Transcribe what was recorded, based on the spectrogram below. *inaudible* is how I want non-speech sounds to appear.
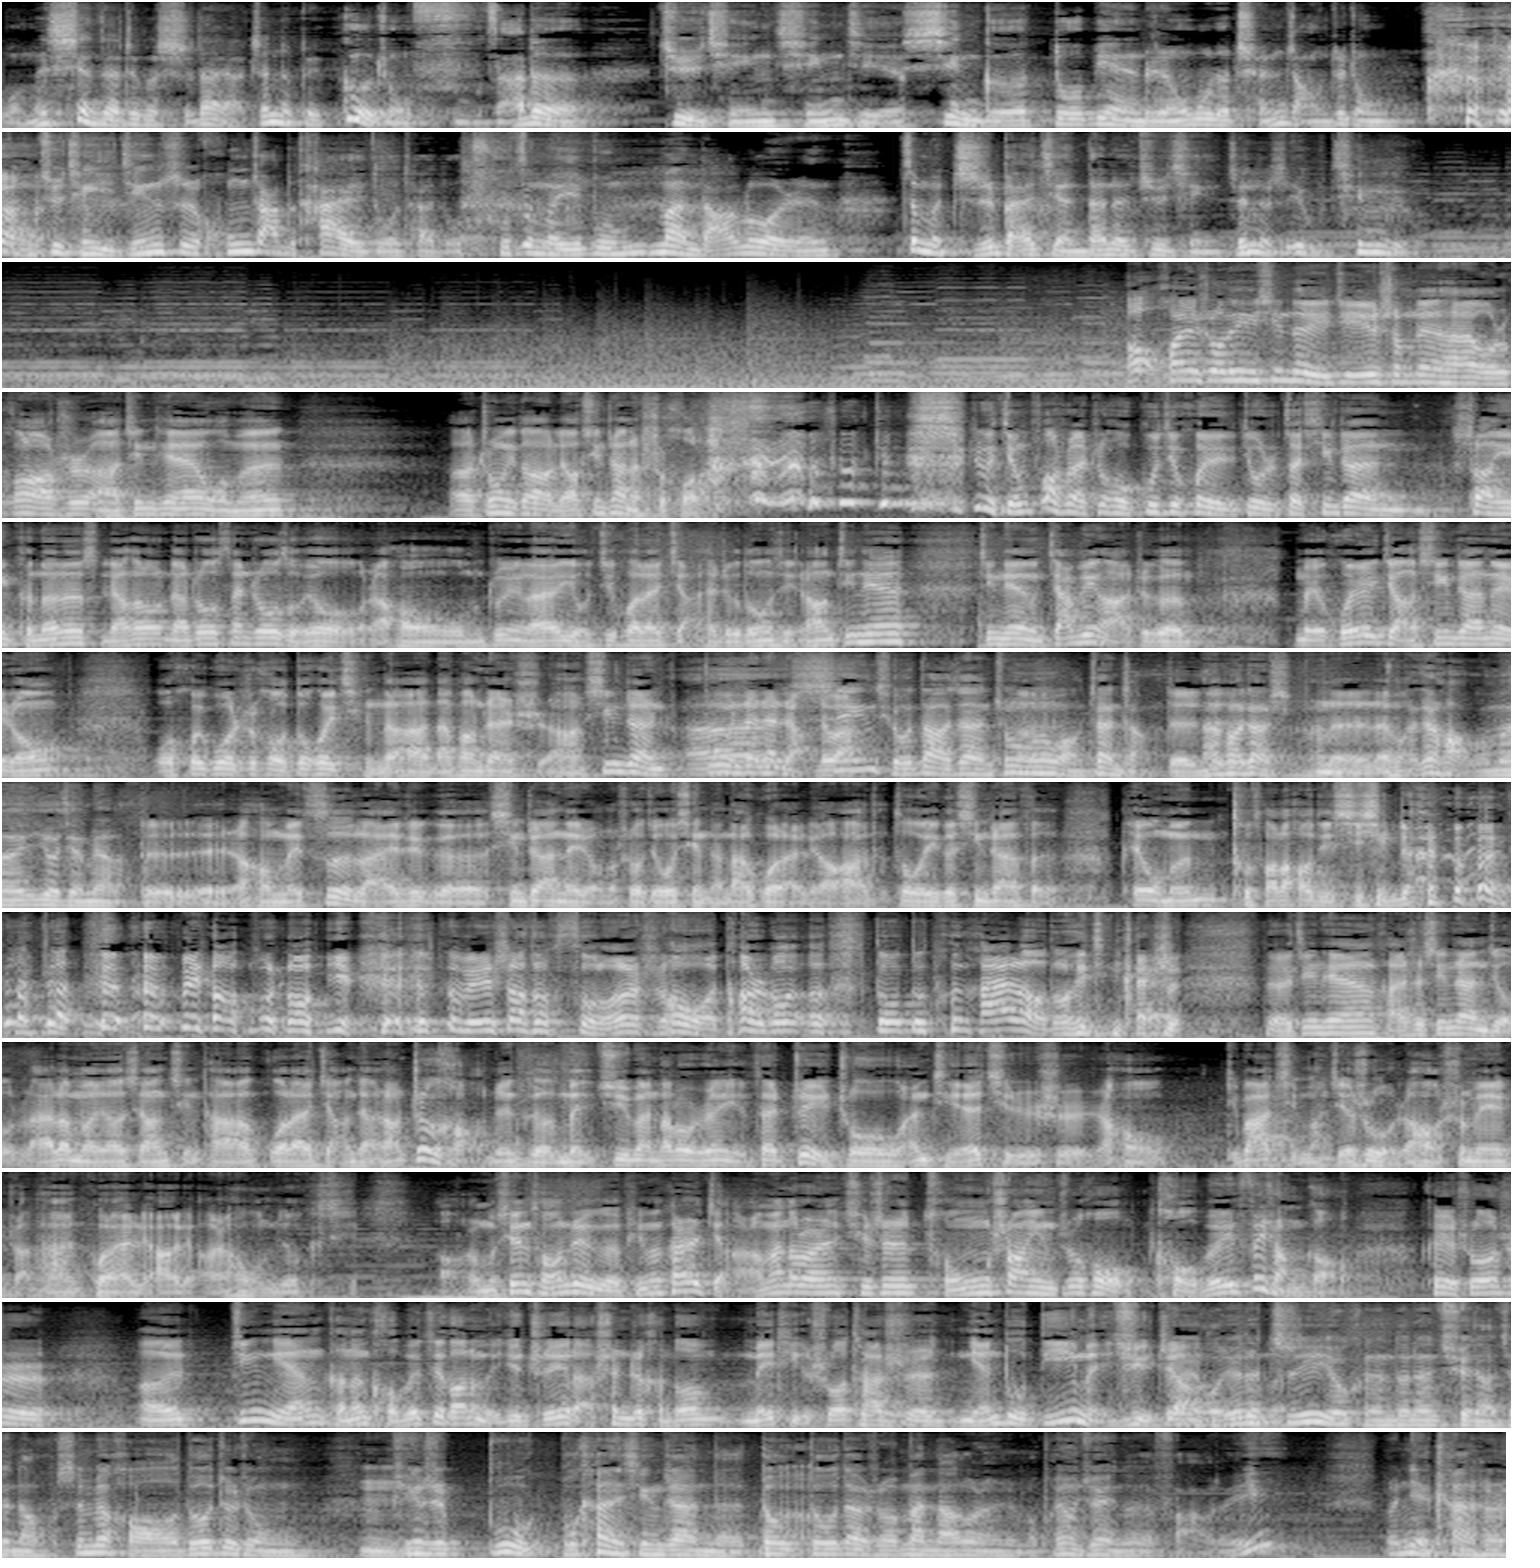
我们现在这个时代啊，真的被各种复杂的剧情、情节、性格多变、人物的成长这种 *laughs* 这种剧情，已经是轰炸的太多太多。出这么一部《曼达洛人》，这么直白简单的剧情，真的是一股清流。好，欢迎收听新的一集什么电台，我是孔老师啊。今天我们呃，终于到聊星战的时候了。*laughs* 这个节目放出来之后，估计会就是在星战上映可能两周、两周、三周左右，然后我们终于来有机会来讲一下这个东西。然后今天今天有嘉宾啊，这个。每回讲星战内容，我回国之后都会请的啊，南方战士啊，星战中文站站长对吧？星球大战中文网站长，对，南方战士，嗯，南方。大家好，我们又见面了。对对对，然后每次来这个星战内容的时候，就会请南大过来聊啊。作为一个星战粉，陪我们吐槽了好几期星战，*laughs* 非常不容易。特别是上次索罗的时候，我当时都都都喷嗨了，我都已经开始。对，今天还是星战九来了嘛，要想请他过来讲讲。然后正好那个美剧《曼达洛人》也在这周完结，其实是，然后。第八集嘛结束，然后顺便找他过来聊一聊，然后我们就好。我们先从这个评分开始讲。《然后曼达洛人》其实从上映之后口碑非常高，可以说是呃今年可能口碑最高的美剧之一了。甚至很多媒体说它是年度第一美剧。这样，我觉得之一有可能都能去掉。真的，身边好多这种平时不不看星战的，都都在说《曼达洛人》什么，朋友圈也都在发。我说，诶，我说你也看，然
